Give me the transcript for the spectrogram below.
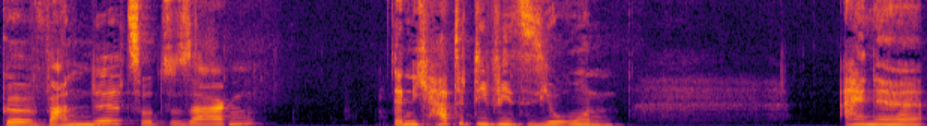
umgewandelt sozusagen. Denn ich hatte die Vision, eine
